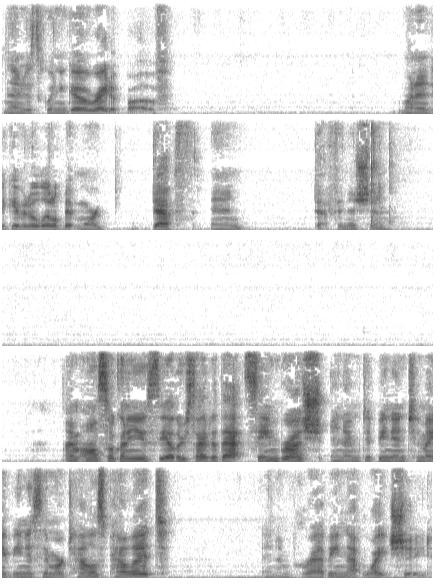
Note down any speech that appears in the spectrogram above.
And I'm just going to go right above. Wanted to give it a little bit more depth and definition. I'm also going to use the other side of that same brush and I'm dipping into my Venus Immortalis palette and I'm grabbing that white shade.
